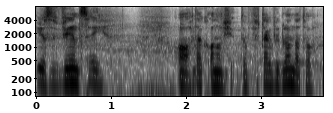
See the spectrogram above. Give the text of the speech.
Jest więcej o, tak ono się, to, tak wygląda to.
